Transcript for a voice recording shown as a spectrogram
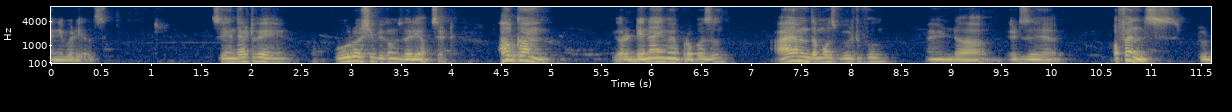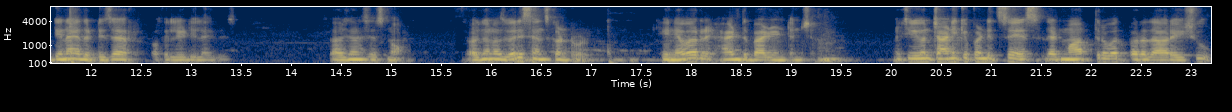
anybody else. So in that way, Urvashi becomes very upset. How come you are denying my proposal? I am the most beautiful, and uh, it's a offense to deny the desire of a lady like this. So Arjuna says no. Arjuna was very sense controlled. He never had the bad intention. Actually, even Chanakya Pandit says that Matravat Paradareshu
